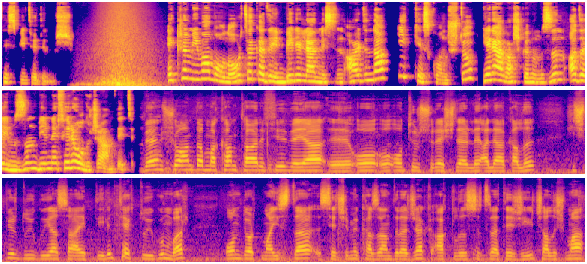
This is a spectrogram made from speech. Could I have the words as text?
tespit edilmiş. Ekrem İmamoğlu ortak adayın belirlenmesinin ardından ilk kez konuştu. Genel başkanımızın adayımızın bir neferi olacağım dedi. Ben şu anda makam tarifi veya e, o, o, o tür süreçlerle alakalı hiçbir duyguya sahip değilim. Tek duygum var. 14 Mayıs'ta seçimi kazandıracak aklı, stratejiyi, çalışma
